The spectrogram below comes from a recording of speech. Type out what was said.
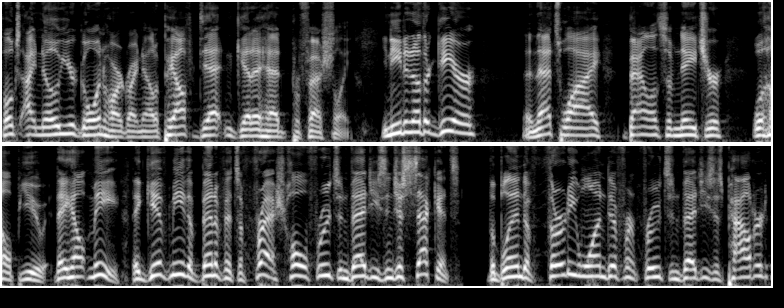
Folks, I know you're going hard right now to pay off debt and get ahead professionally. You need another gear, and that's why Balance of Nature will help you. They help me. They give me the benefits of fresh, whole fruits and veggies in just seconds. The blend of 31 different fruits and veggies is powdered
